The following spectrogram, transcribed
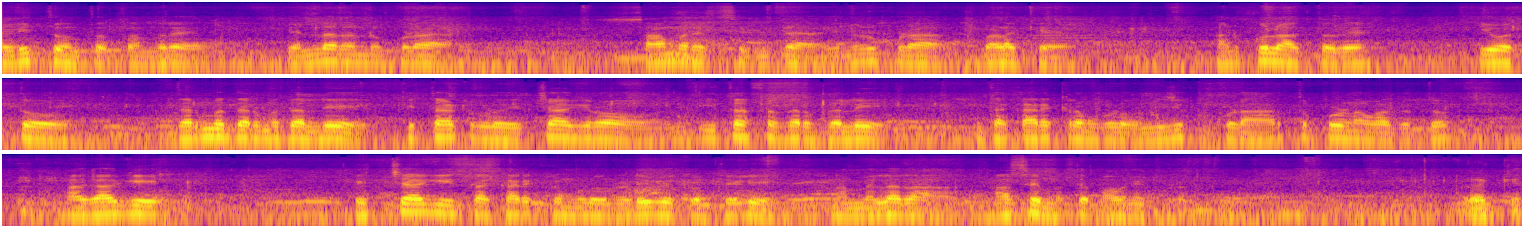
ನಡೀತು ಅಂತಂತಂದರೆ ಎಲ್ಲರಲ್ಲೂ ಕೂಡ ಸಾಮರಸ್ಯದಿಂದ ಎಲ್ಲರೂ ಕೂಡ ಬಳಕೆ ಅನುಕೂಲ ಆಗ್ತದೆ. ಇವತ್ತು ಧರ್ಮ ಧರ್ಮದಲ್ಲಿ ಕಿತ್ತಾಟಗಳು ಹೆಚ್ಚಾಗಿರೋ ಇಂಥ ಸಂದರ್ಭದಲ್ಲಿ ಇಂಥ ಕಾರ್ಯಕ್ರಮಗಳು ನಿಜಕ್ಕೂ ಕೂಡ ಅರ್ಥಪೂರ್ಣವಾದದ್ದು. ಹಾಗಾಗಿ ಹೆಚ್ಚಾಗಿ ಇಂಥ ಕಾರ್ಯಕ್ರಮಗಳು ನಡೀಬೇಕು ಅಂತೇಳಿ ನಮ್ಮೆಲ್ಲರ ಆಸೆ ಮತ್ತು ಭಾವನೆ ಕೂಡ. ಓಕೆ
